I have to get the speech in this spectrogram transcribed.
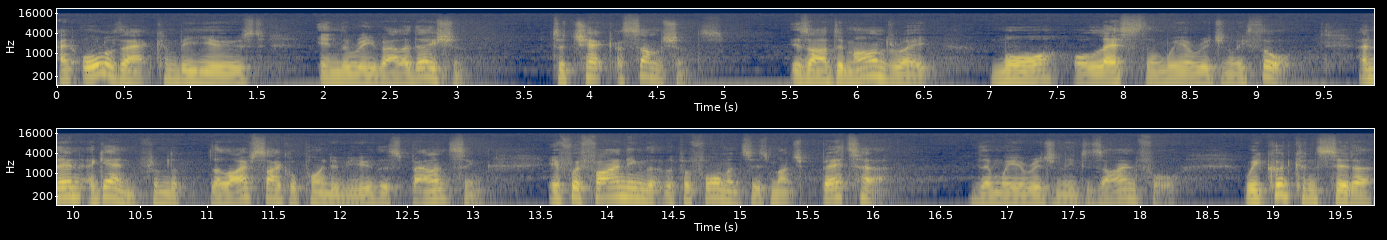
and all of that can be used in the revalidation to check assumptions. Is our demand rate more or less than we originally thought? And then again, from the, the life cycle point of view, this balancing if we're finding that the performance is much better than we originally designed for, we could consider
